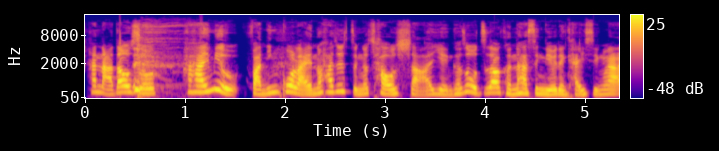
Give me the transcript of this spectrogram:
他拿到的时候 他还没有反应过来，然后他就整个超傻眼。可是我知道，可能他心里有点开心啦。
